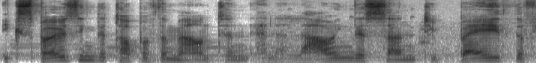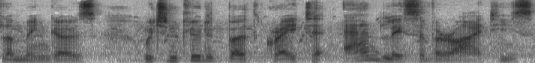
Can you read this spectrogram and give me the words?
exposing the top of the mountain and allowing the sun to bathe the flamingos, which included both greater and lesser varieties,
